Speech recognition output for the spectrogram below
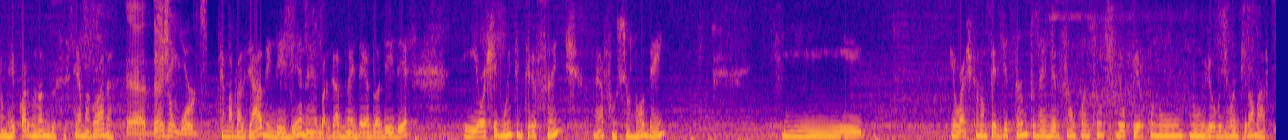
Não me recordo o nome do sistema agora. É Dungeon World. Sistema baseado em DD, né? Baseado na ideia do ADD. E eu achei muito interessante, né? Funcionou bem. E eu acho que eu não perdi tanto na imersão quanto eu perco num, num jogo de Vampiro à Máscara.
